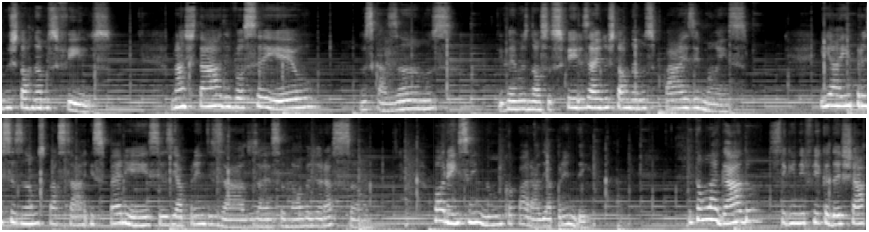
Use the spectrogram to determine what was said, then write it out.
nos tornamos filhos. Mais tarde você e eu nos casamos, tivemos nossos filhos, aí nos tornamos pais e mães. E aí precisamos passar experiências e aprendizados a essa nova geração, porém sem nunca parar de aprender. Então, legado significa deixar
